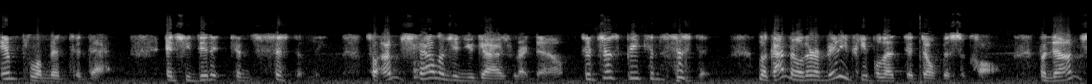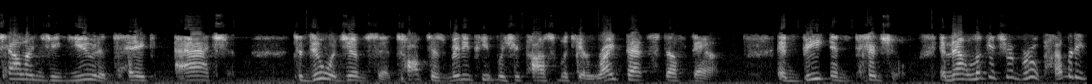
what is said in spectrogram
implemented that, and she did it consistently. So I'm challenging you guys right now to just be consistent. Look, I know there are many people that, that don't miss a call, but now I'm challenging you to take action, to do what Jim said. Talk to as many people as you possibly can. Write that stuff down and be intentional. And now look at your group. How many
